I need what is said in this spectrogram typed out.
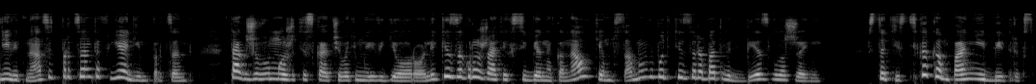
19% и 1%. Также вы можете скачивать мои видеоролики, загружать их себе на канал, тем самым вы будете зарабатывать без вложений. Статистика компании Bittrex.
